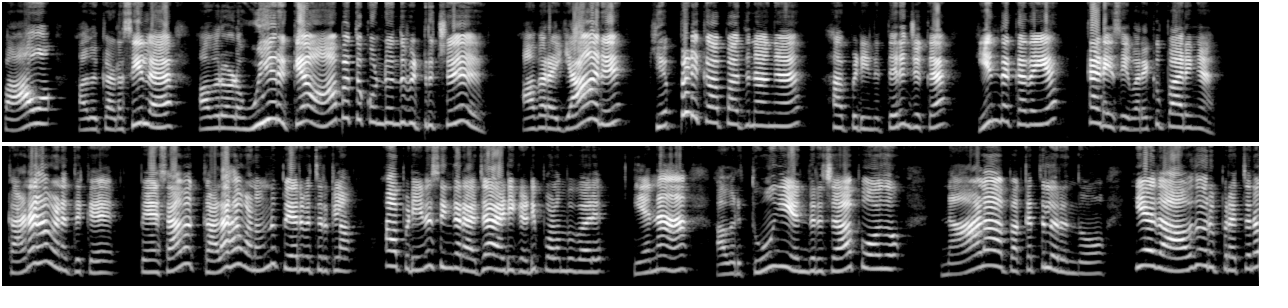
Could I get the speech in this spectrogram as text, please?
பாவம் அது கடைசியில அவரோட உயிருக்கே ஆபத்தை கொண்டு வந்து விட்டுருச்சு. அவரை யாரு எப்படி காப்பாத்துனாங்க அப்படின்னு தெரிஞ்சுக்க இந்த கதைய கடைசி வரைக்கும் பாருங்க. கனகவனத்துக்கு பேசாமல் கலகவனம்னு பேர் வச்சிருக்கலாம். அப்படின்னு சிங்கராஜா அடிக்கடி புலம்புவார். ஏன்னா அவர் தூங்கி எந்திரிச்சா போதும். நாலா பக்கத்தில் இருந்தும் ஏதாவது ஒரு பிரச்சனை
